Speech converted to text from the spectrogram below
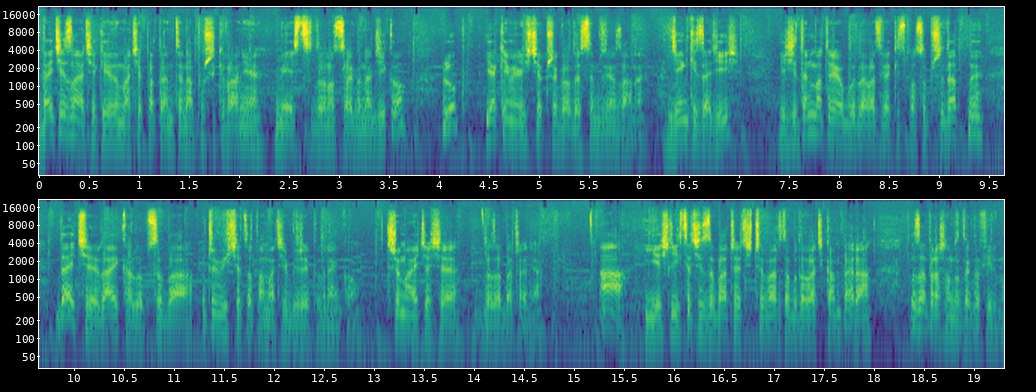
Dajcie znać, jakie Wy macie patenty na poszukiwanie miejsc do noclegu na dziko lub jakie mieliście przygody z tym związane. Dzięki za dziś Jeśli ten materiał był dla Was w jakiś sposób przydatny, dajcie lajka lub suba, oczywiście co tam macie bliżej pod ręką. Trzymajcie się, do zobaczenia. A, jeśli chcecie zobaczyć, czy warto budować kampera, to zapraszam do tego filmu.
